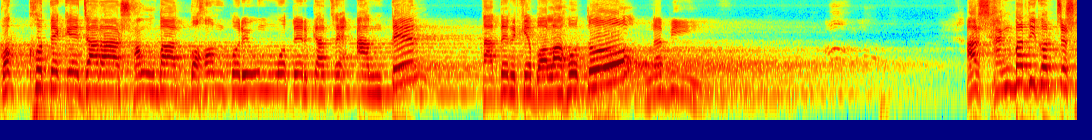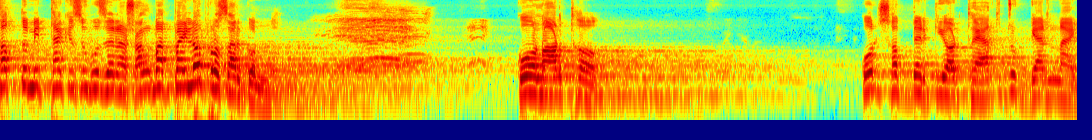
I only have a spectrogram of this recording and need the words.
পক্ষ থেকে যারা সংবাদ বহন করে উম্মতের কাছে আনতেন, তাদেরকে বলা হতো নবী। আর সাংবাদিক হচ্ছে সত্য মিথ্যা কিছু বুঝে না, সংবাদ পাইলো প্রচার করল। কোন অর্থ? কোন শব্দের কি অর্থ? এতটুক জ্ঞান নাই।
